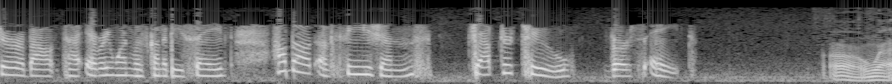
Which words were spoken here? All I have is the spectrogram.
sure about uh, everyone was going to be saved. How about Ephesians chapter two, verse eight? Oh, well,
